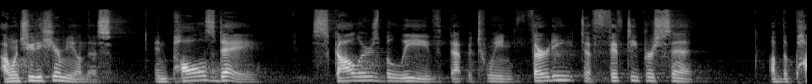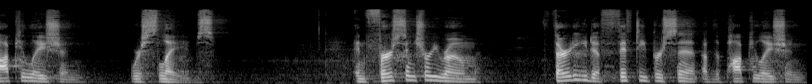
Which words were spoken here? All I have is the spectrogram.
I want you to hear me on this. In Paul's day, scholars believe that between 30 to 50 percent of the population were slaves. In first century Rome, 30 to 50% of the population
